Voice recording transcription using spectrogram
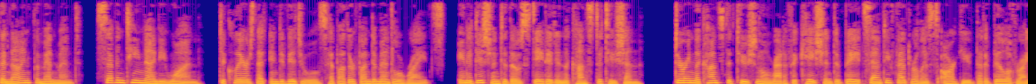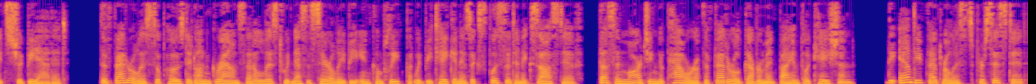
The Ninth Amendment, 1791, declares that individuals have other fundamental rights, in addition to those stated in the Constitution. During the constitutional ratification debates, anti federalists argued that a Bill of Rights should be added. The Federalists opposed it on grounds that a list would necessarily be incomplete but would be taken as explicit and exhaustive, thus enlarging the power of the federal government by implication. The Anti Federalists persisted,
